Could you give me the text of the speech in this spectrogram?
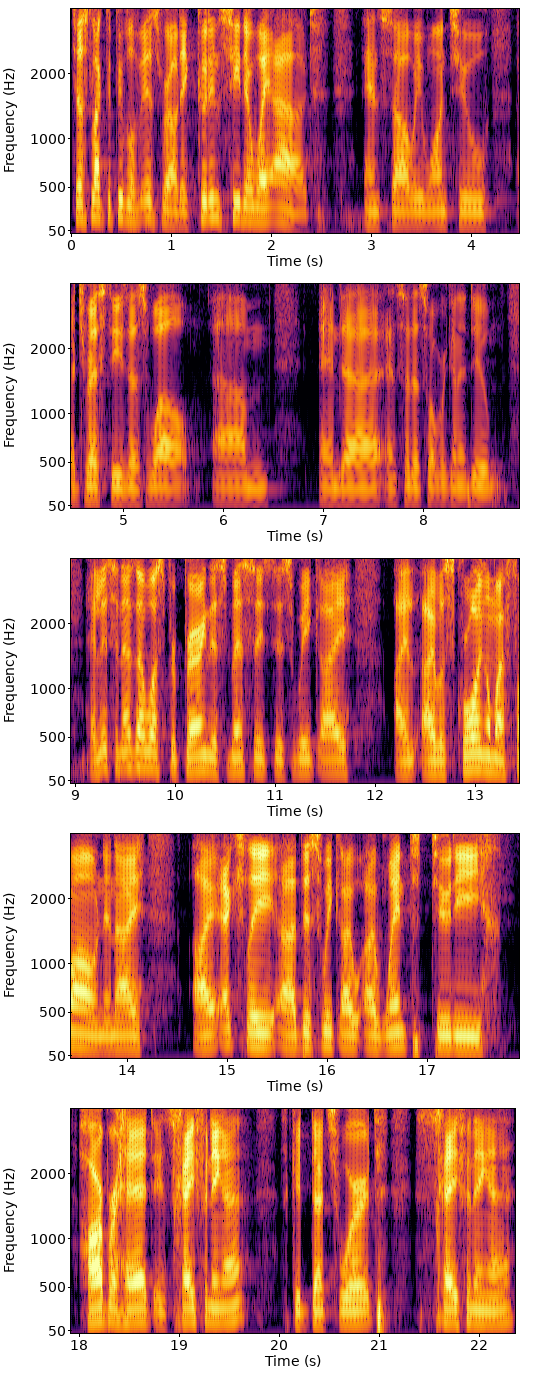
Just like the people of Israel, they couldn't see their way out, and so we want to address these as well. Um, and uh, and so that's what we're going to do. Hey, listen. As I was preparing this message this week, I I, I was scrolling on my phone and I, I actually, uh, this week, I, I went to the harbor head in Scheveningen. It's a good Dutch word, Scheveningen.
